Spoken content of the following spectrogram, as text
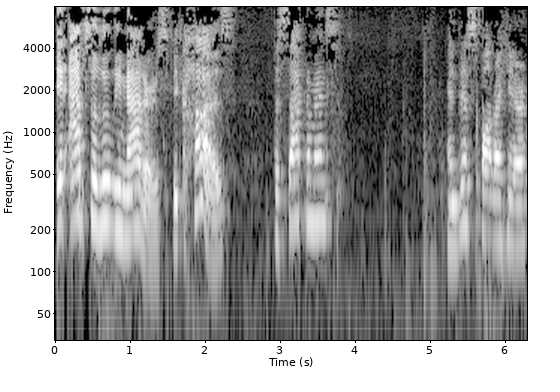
it absolutely matters because the sacraments and this spot right here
